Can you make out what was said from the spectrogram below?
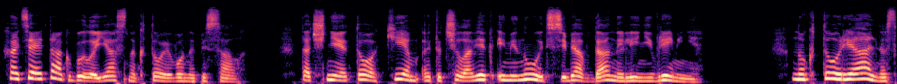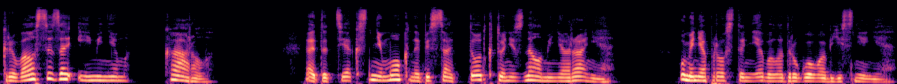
Хотя и так было ясно, кто его написал. Точнее то, кем этот человек именует себя в данной линии времени. Но кто реально скрывался за именем Карл? Этот текст не мог написать тот, кто не знал меня ранее. У меня просто не было другого объяснения.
